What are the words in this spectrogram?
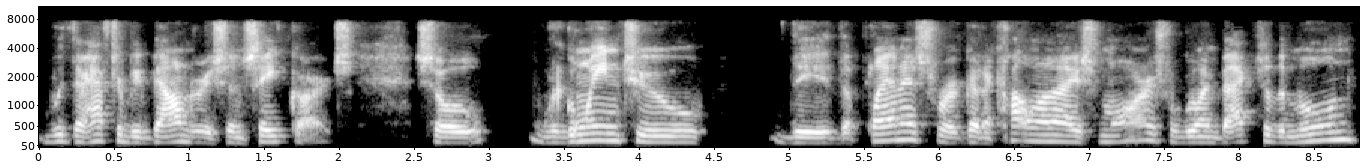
there have to be boundaries and safeguards. So we're going to the the planets. We're going to colonize Mars. We're going back to the moon,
